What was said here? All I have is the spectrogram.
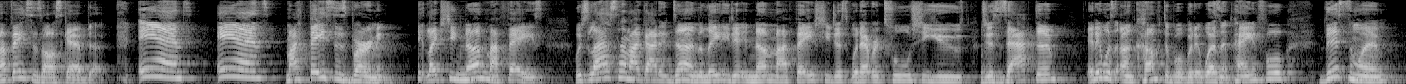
my face is all scabbed up. And and my face is burning. Like she numbed my face, which last time I got it done, the lady didn't numb my face. She just whatever tool she used, just zapped them. And it was uncomfortable, but it wasn't painful. This one,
